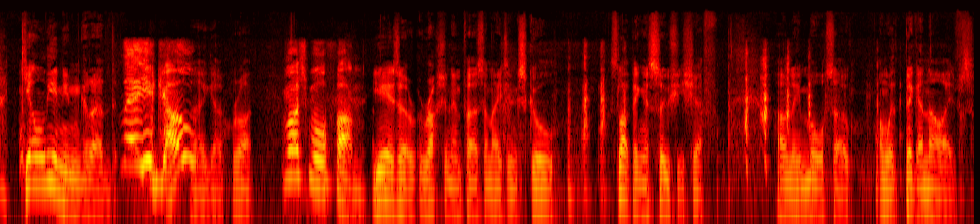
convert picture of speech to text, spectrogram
Kaliningrad. There you go. There you go. Right. Much more fun. Years at Russian impersonating school. It's like being a sushi chef, only more so, and with bigger knives.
